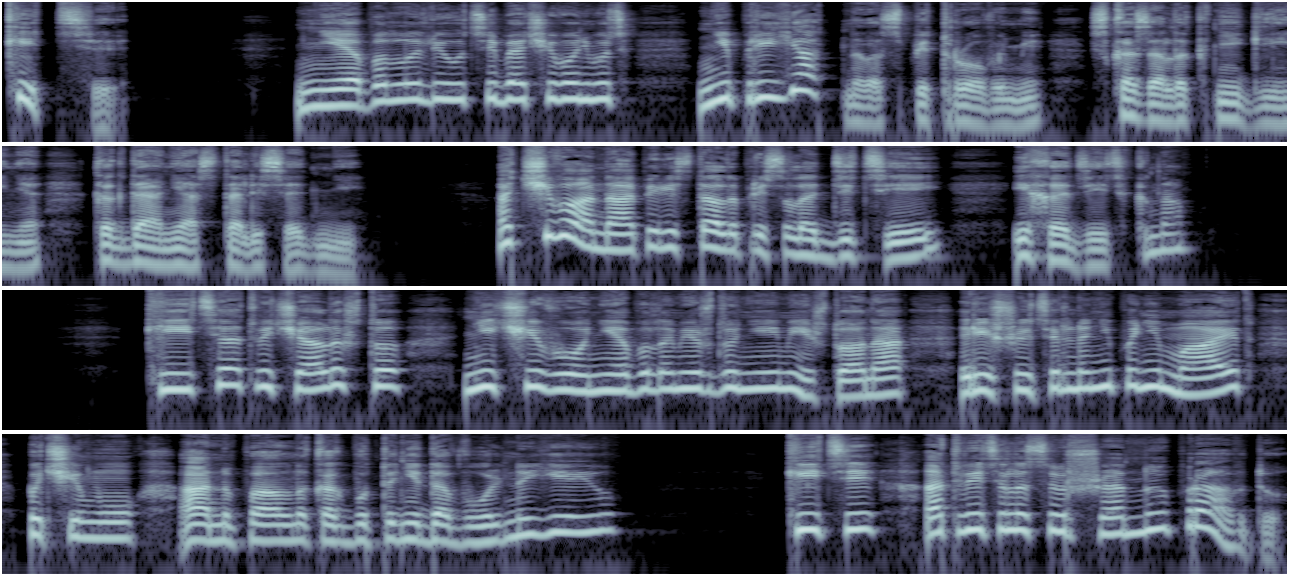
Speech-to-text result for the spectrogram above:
«Китти, не было ли у тебя чего-нибудь неприятного с Петровыми?» — сказала княгиня, когда они остались одни. Отчего она перестала присылать детей и ходить к нам? Кити отвечала, что ничего не было между ними, и что она решительно не понимает, почему Анна Павловна как будто недовольна ею. Кити ответила совершенную правду.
